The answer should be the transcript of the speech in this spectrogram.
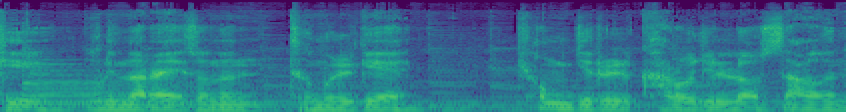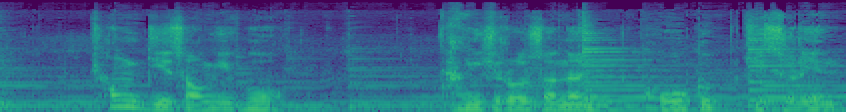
특히 우리나라에서는 드물게 평지를 가로질러 쌓은 평지성이고 당시로서는 고급 기술인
